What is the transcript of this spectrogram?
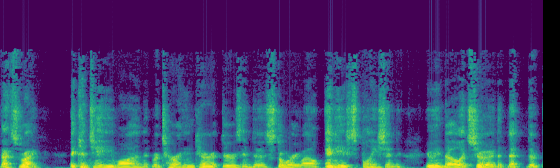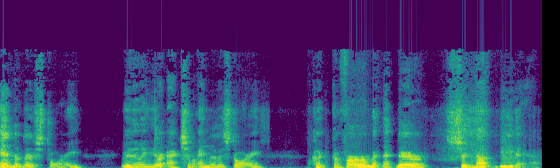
That's right. It continued on returning characters into the story while any explanation, even though it should, that the end of their story, really their actual end of the story, could confirm that there should not be there.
